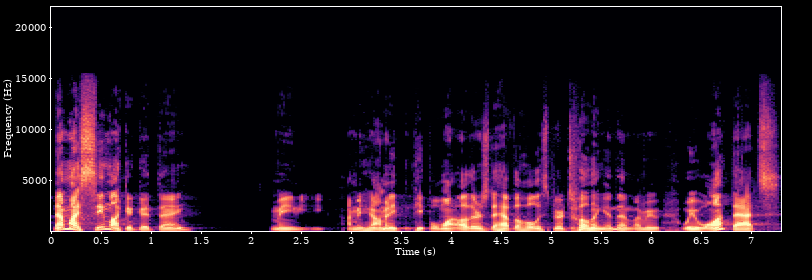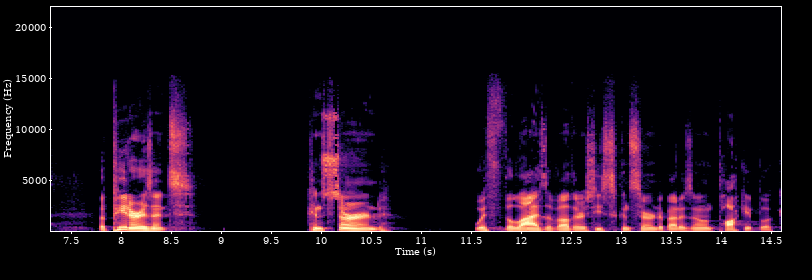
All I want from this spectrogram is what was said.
that might seem like a good thing. I mean, I mean, how many people want others to have the Holy Spirit dwelling in them? I mean, we want that. But Peter isn't concerned with the lives of others, he's concerned about his own pocketbook.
